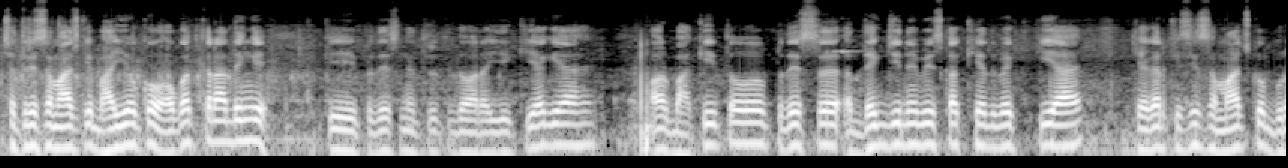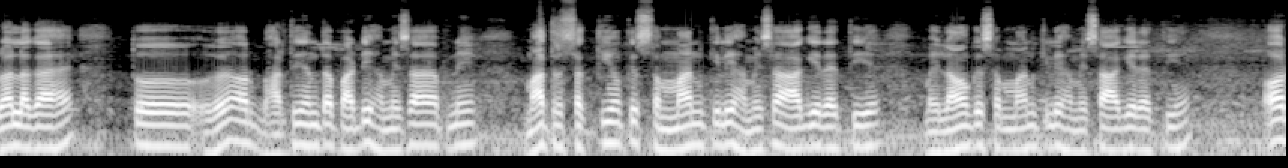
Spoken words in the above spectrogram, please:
क्षत्रिय समाज के भाइयों को अवगत करा देंगे। कि प्रदेश नेतृत्व द्वारा ये किया गया है। और बाकी तो प्रदेश अध्यक्ष जी ने भी इसका खेद व्यक्त किया है कि अगर किसी समाज को बुरा लगा है तो और भारतीय जनता पार्टी हमेशा अपने मात्र शक्तियों के सम्मान के लिए हमेशा आगे रहती है, महिलाओं के सम्मान के लिए हमेशा आगे रहती हैं। और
